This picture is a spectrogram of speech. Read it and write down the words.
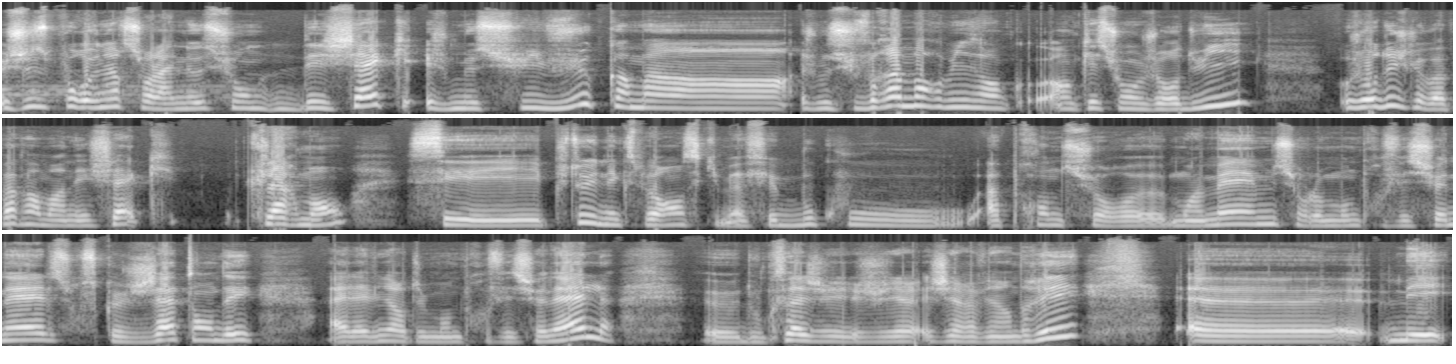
Juste pour revenir sur la notion d'échec, je me suis vue comme un. Je me suis vraiment remise en, question aujourd'hui. Aujourd'hui, je le vois pas comme un échec clairement. C'est plutôt une expérience qui m'a fait beaucoup apprendre sur euh, moi-même, sur le monde professionnel, sur ce que j'attendais à l'avenir du monde professionnel. Euh, donc ça, j'y reviendrai. Euh, mais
